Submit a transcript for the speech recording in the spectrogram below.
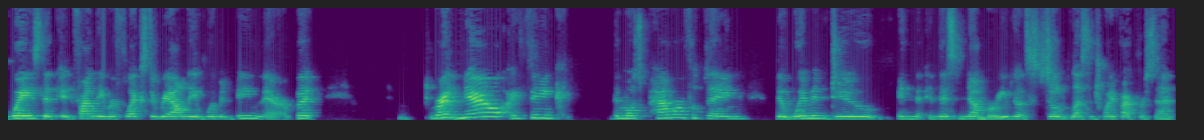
ways that it finally reflects the reality of women being there. But right now, I think the most powerful thing that women do in, in this number, even though it's still less than 25%,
